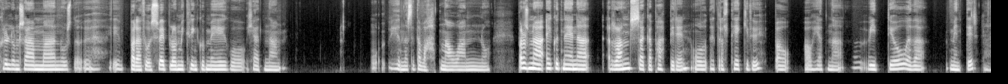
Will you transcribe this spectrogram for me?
krullun saman og bara þú veist sveiblónum í kringum mig og hérna og hérna setja vatn á hann og bara svona einhvern veginn að rannsaka pappirinn og þetta er allt tekið upp á, á hérna vídeo eða myndir mm.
